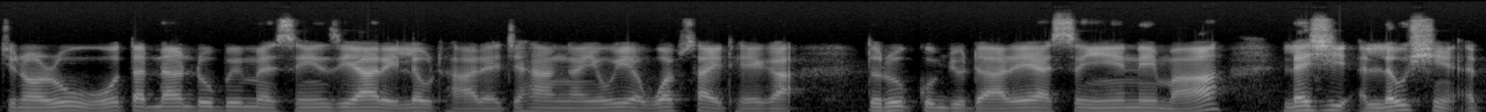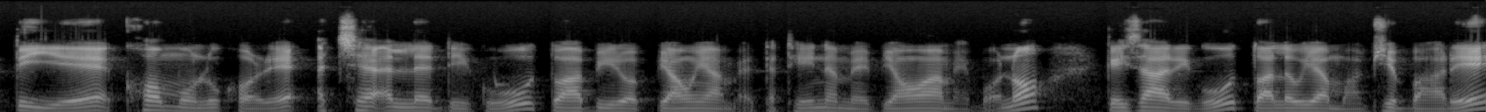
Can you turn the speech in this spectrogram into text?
ကျွန်တော်တို့ကိုတက်တန်းတိုးပေးမဲ့စင်းစရာတွေလောက်ထားတယ်ဂျဟာငံရုံးရဲ့ website ထဲက သူတို့ကွန်ပျူတာတွေကစရင်းနေမှာလက်ရှိအလုပ်ရှင်အသစ်ရဲ့ common လို့ခေါ်တဲ့အချက်အလက်တွေကိုတွားပြီးတော့ပြောင်းရမယ်တထေးနာမည်ပြောင်းရမယ်ပေါ့နော်ကိစ္စတွေကိုတွားလုပ်ရမှာဖြစ်ပါတယ်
